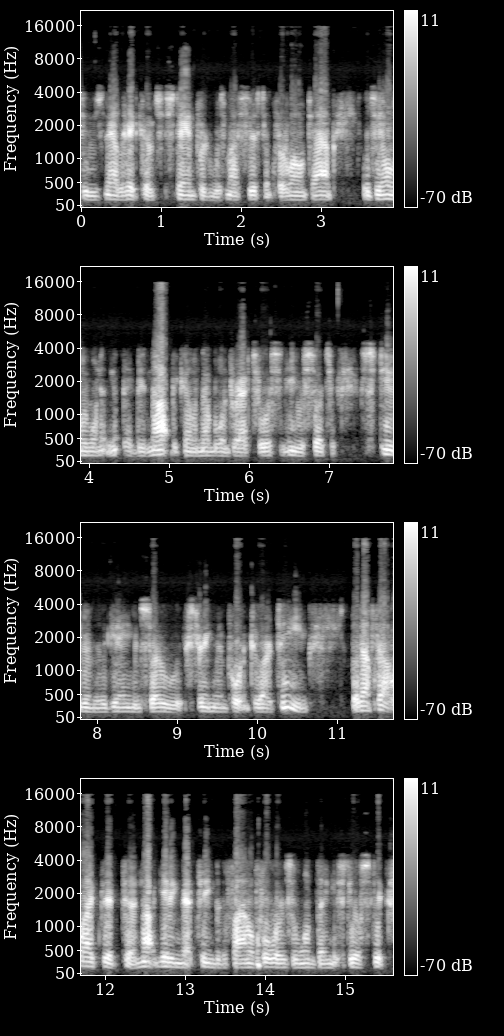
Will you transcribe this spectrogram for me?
who's now the head coach at Stanford, was my assistant for a long time. Was the only one that did not become a number one draft choice, and he was such a student of the game and so extremely important to our team. But I felt like that uh, not getting that team to the Final Four is the one thing that still sticks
